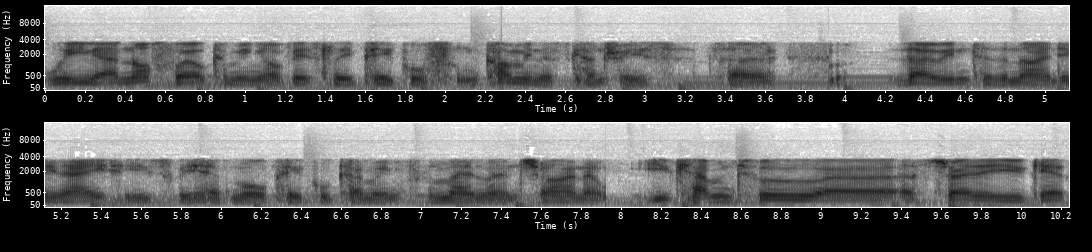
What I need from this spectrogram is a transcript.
we are not welcoming, obviously, people from communist countries. So, though into the 1980s we have more people coming from mainland China, you come to uh, Australia, you get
